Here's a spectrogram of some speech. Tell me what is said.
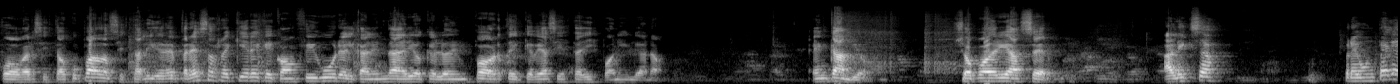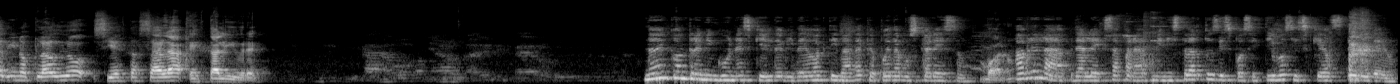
puedo ver si está ocupado, si está libre, pero eso requiere que configure el calendario, que lo importe, que vea si está disponible o no. En cambio, yo podría hacer, Alexa, Preguntale a Dino Claudio si esta sala está libre. No encontré ninguna skill de video activada que pueda buscar eso. Bueno. Abre la app de Alexa para administrar tus dispositivos y skills de video.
